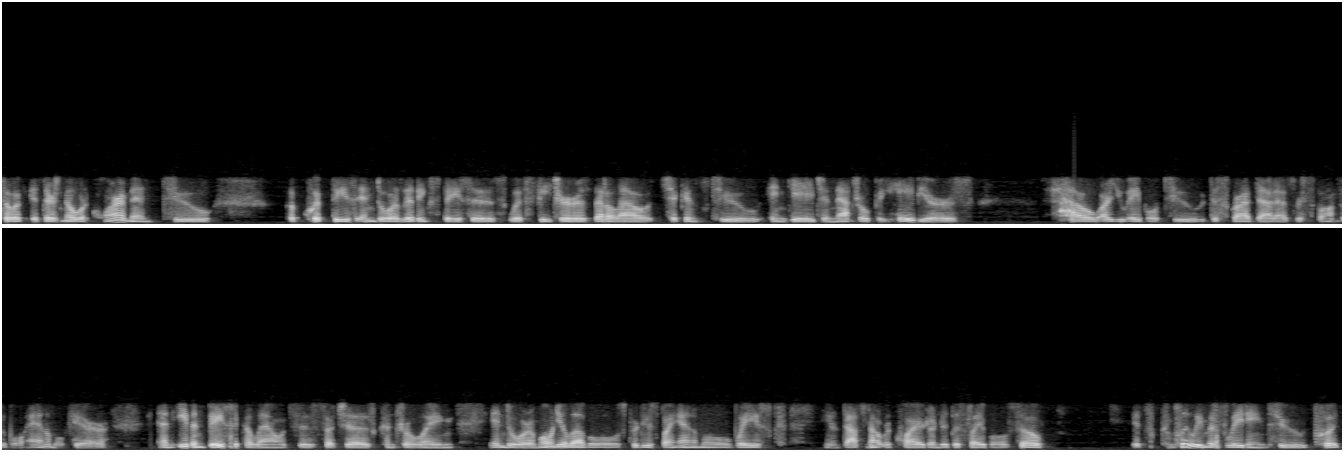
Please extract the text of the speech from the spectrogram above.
so if, if there's no requirement to equip these indoor living spaces with features that allow chickens to engage in natural behaviors, how are you able to describe that as responsible animal care? And even basic allowances such as controlling indoor ammonia levels produced by animal waste, you know, that's not required under this label. So it's completely misleading to put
